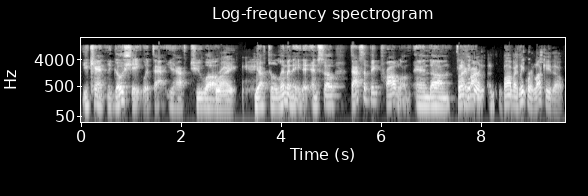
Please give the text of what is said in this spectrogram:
you can't negotiate with that. You have to, uh, right. You have to eliminate it. And so that's a big problem. And, um, but I think we're, Bob, I think we're lucky though.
